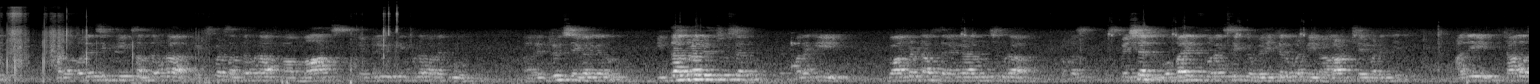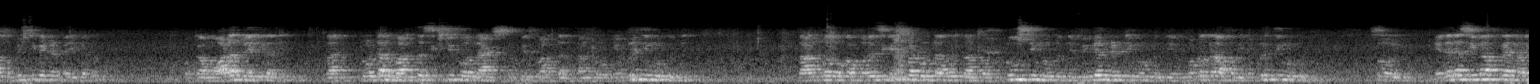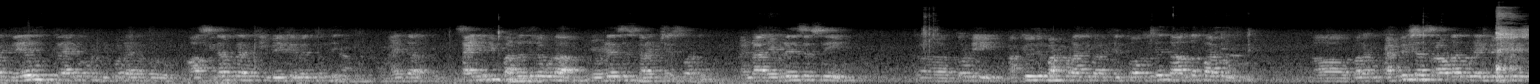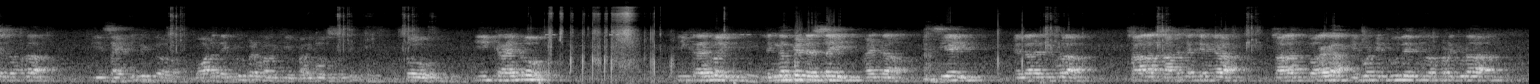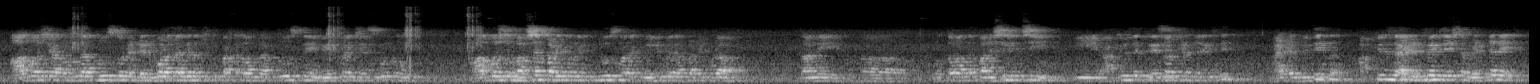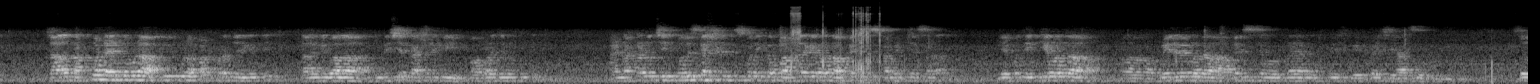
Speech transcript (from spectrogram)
మన ఫోరెన్సిక్ టీమ్స్ అంతా కూడా ఎక్స్పర్ట్స్ అంతా కూడా ఆ మార్క్స్ ఎవ్రీథింగ్ కూడా మనకు రిట్రీవ్ చేయగలిగారు. ఇందాక కూడా మీరు చూశారు మనకి గవర్నమెంట్ ఆఫ్ తెలంగాణ నుంచి కూడా ఒక స్పెషల్ మొబైల్ ఫోరెన్సిక్ వెహికల్ ఒకటి అలాట్ చేయబడింది. అది చాలా సొఫిస్టికేటెడ్ వెహికల్ ఒక మోడల్ వెహికల్ అది. దాని total worth sixty four lakhs rupees worth దాంట్లో ఎవ్రీథింగ్ ఉంటుంది. దాంట్లో ఒక ఫోరెన్సిక్ ఎక్స్పర్ట్ ఉంటారు. దాంట్లో బ్లూ స్టింగ్ ఉంటుంది ఫింగర్ ప్రింటింగ్ ఉంటుంది ఫోటోగ్రాఫర్ ఎవ్రీథింగ్ ఉంటుంది. సో ఏదైనా సీన్ ఆఫ్ క్రైమ్ మనకి గ్రేవ్ క్రైమ్ ఒకటి రిపోర్ట్ అయినప్పుడు ఆ సీన్ ఆఫ్ క్రైమ్కి వెహికల్ వెళ్తుంది. అండ్ సైంటిఫిక్ uh, పద్ధతిలో కూడా ఎవిడెన్సెస్ కలెక్ట్ చేసుకోవడం. అండ్ ఆ ఎవిడెన్సెస్ని uh, తోటి అక్యూజ్ పట్టుకోవడానికి మనకి హెల్ప్ అవుతుంది దాంతో పాటు మనకు కన్విక్షన్స్ uh, రావడానికి కూడా ఇన్వెస్టిగేషన్ కూడా ఈ సైంటిఫిక్ మోడల్ ఎక్విప్మెంట్ మనకి పనికి వస్తుంది. సో ఈ క్రైమ్లో ఈ క్రైమ్లో Lingampeta SI and uh, CI Yellareddy కూడా చాలా చాకచక్యంగా చాలా త్వరగా ఎటువంటి క్లూ లేకున్నప్పటికీ కూడా ఆల్మోస్ట్ అక్కడ ఉన్న క్లూస్ డెడ్ బాడీ దగ్గర చుట్టుపక్కల ఉన్న క్లూస్ని వెరిఫై చేసుకుంటూ ఆల్మోస్ట్ వర్షం పడి కొన్ని క్లూస్ మనకు వెళ్ళిపోయినప్పటికీ కూడా దాన్ని uh, మొత్తం అంతా పరిశీలించి ఈ అక్యూజ్ ట్రేస్ అవుట్ చేయడం జరిగింది. And with in accused identify చేసిన వెంటనే చాలా తక్కువ టైంలో కూడా అప్పీల్ కూడా పట్టుకోవడం జరిగింది. దానికి ఇవాళ జ్యుడిషియల్ కస్టడీకి పంపడం జరుగుతుంది. అండ్ అక్కడ నుంచి పోలీస్ కస్టడీ తీసుకొని ఇంకా పర్సనల్గా ఏమైనా అఫెన్సెస్ కమిట్ చేస్తారా? లేకపోతే ఇంకేమైనా వేరే ఏమైనా అఫెన్సెస్ ఏమైనా ఉన్నాయని చెప్పేసి వెరిఫై చేయాల్సి ఉంటుంది. So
